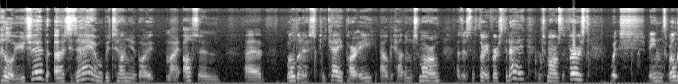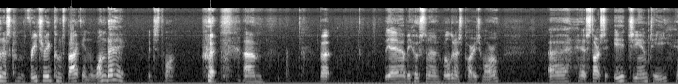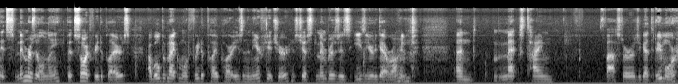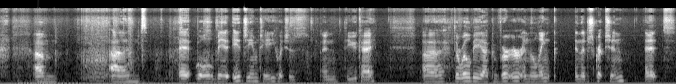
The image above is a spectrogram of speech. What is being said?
Hello YouTube, uh, today I will be telling you about my awesome uh, Wilderness PK party I'll be having tomorrow as it's the 31st today and tomorrow's the 1st which means Wilderness free trade comes back in one day which is tomorrow. Um, but yeah I'll be hosting a Wilderness party tomorrow uh, it starts at 8 GMT. It's members only, but sorry free to players. I will be making more free to play parties in the near future. It's just members is easier to get around and makes time faster as you get to do more. um, and it will be at 8 GMT, which is in the UK. Uh, there will be a converter in the link in the description. It's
